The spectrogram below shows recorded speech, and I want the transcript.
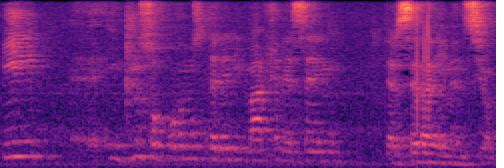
y incluso podemos tener imágenes en tercera dimensión.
